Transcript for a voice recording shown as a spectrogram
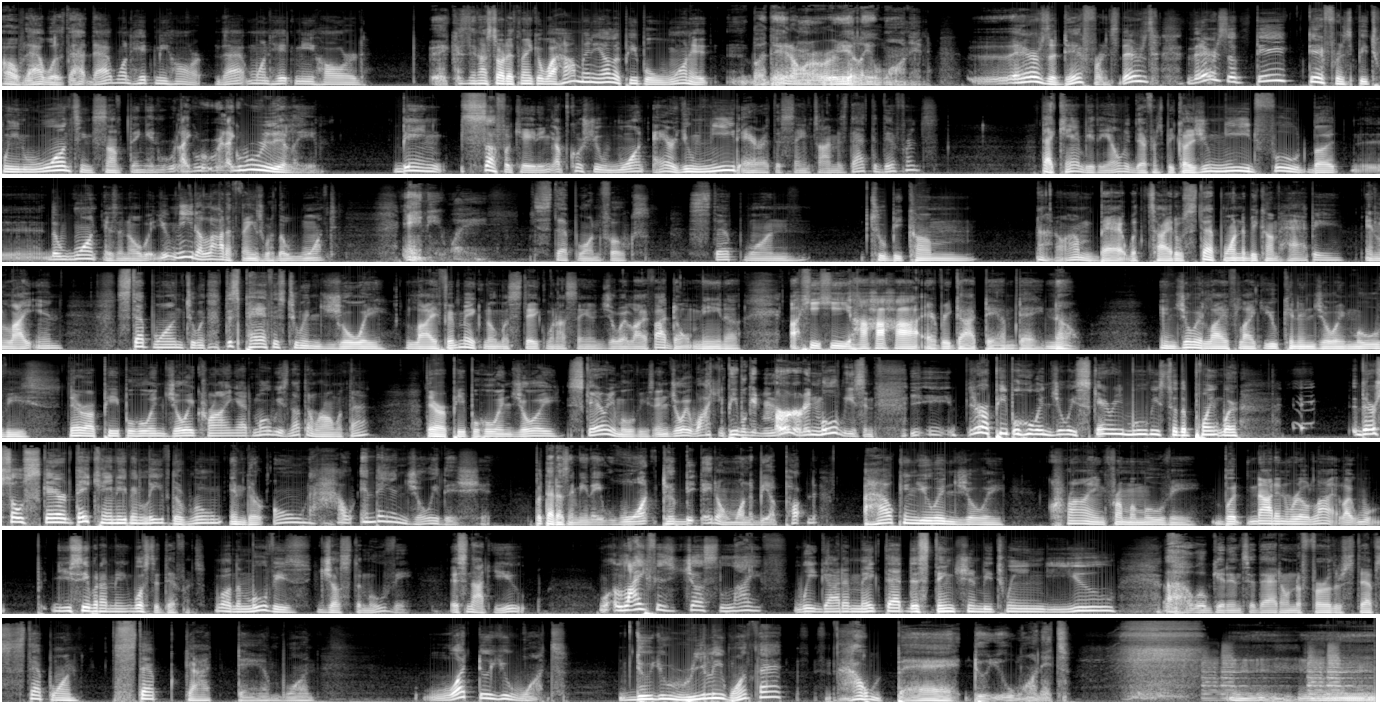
Oh, that was that that one hit me hard. That one hit me hard. Eh, because then I started thinking, well, how many other people want it, but they don't really want it? There's a difference. There's there's a big difference between wanting something and like like really being suffocating. Of course, you want air. You need air at the same time. Is that the difference? That can't be the only difference because you need food, but uh, the want isn't always. You need a lot of things with the want. Anyway, step one, folks. Step one to become. I don't know, I'm bad with titles. Step one to become happy, enlightened. Step one to. This path is to enjoy life. And make no mistake when I say enjoy life, I don't mean a, a hee hee ha ha ha every goddamn day. No enjoy life like you can enjoy movies. There are people who enjoy crying at movies. Nothing wrong with that. There are people who enjoy scary movies, enjoy watching people get murdered in movies. And there are people who enjoy scary movies to the point where they're so scared they can't even leave the room in their own house. And they enjoy this shit. But that doesn't mean they want to be, they don't want to be a part. How can you enjoy crying from a movie, but not in real life? Like, you see what I mean? What's the difference? Well, the movie's just a movie. It's not you. Life is just life. We got to make that distinction between you. Uh, we'll get into that on the further steps. Step one. Step goddamn one. What do you want? Do you really want that? How bad do you want it? Mm-hmm.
